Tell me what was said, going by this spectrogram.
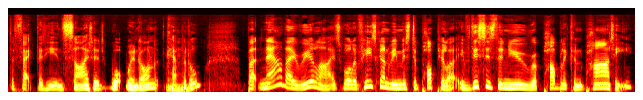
the fact that he incited what went on at Capitol. But now they realise, well, if he's going to be Mr. Popular, if this is the new Republican Party,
